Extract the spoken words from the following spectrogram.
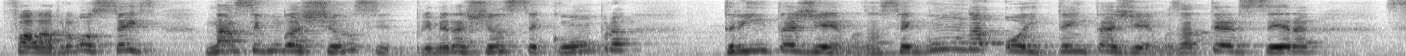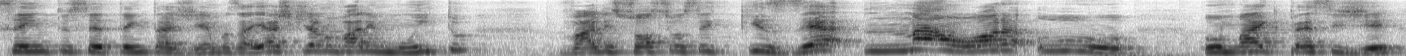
falar pra vocês. Na segunda chance, primeira chance você compra 30 gemas. A segunda, 80 gemas. A terceira, 170 gemas. Aí acho que já não vale muito. Vale só se você quiser na hora o, o Mike PSG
